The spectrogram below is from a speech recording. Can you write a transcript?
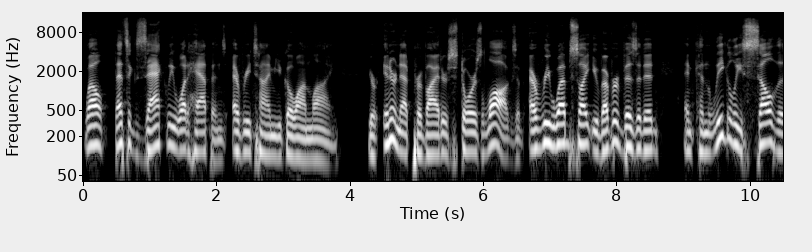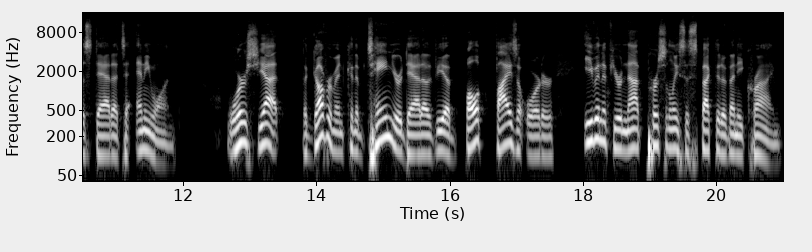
Well, that's exactly what happens every time you go online. Your internet provider stores logs of every website you've ever visited and can legally sell this data to anyone. Worse yet, the government can obtain your data via bulk FISA order, even if you're not personally suspected of any crime.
